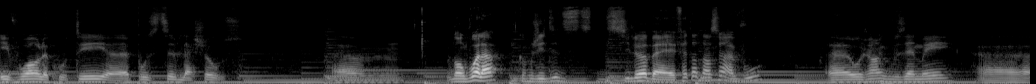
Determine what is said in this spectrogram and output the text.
et voir le côté positif de la chose. Donc voilà, comme j'ai dit d'ici là, ben, faites attention à vous, euh, aux gens que vous aimez. Euh,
